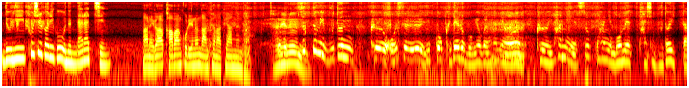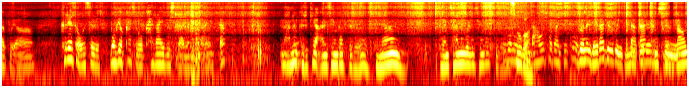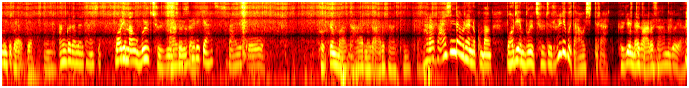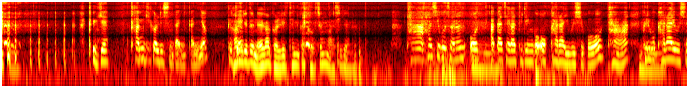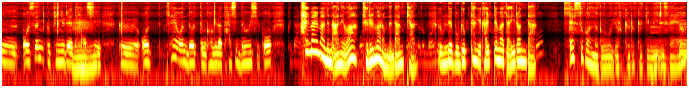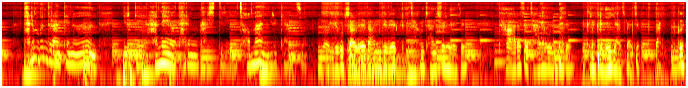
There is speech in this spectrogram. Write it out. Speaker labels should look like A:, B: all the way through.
A: 눈이 포실거리고 오는 날 아침.
B: 아내가 가방 꼬리는 남편 앞에 앉는다.
C: 자네는
D: 쑥뜸이 묻은 그 옷을 입고 그대로 목욕을 하면 그 향이 쑥 향이 몸에 다시 묻어 있다고요. 그래서 옷을 목욕하시고 갈아입으시라는 거라니까.
C: 나는 그렇게 안 생각들어. 그냥 괜찮은 걸로 생각들어.
B: 수건.
D: 나오셔가지고 이거는 내가 들고 있다가
C: 음.
D: 당신
C: 네, 나오면
D: 해드려야 돼.
C: 응.
D: 안 그러면 당신 머리 막 물줄 물줄. 흘리게 하시지 말고
C: 걱정 마. 다 내가 알아서 할 테니까.
D: 알아서 하신다 고 그래놓고 막 머리에 물 줄줄 흘리고 나오시더라.
C: 그게 내가 알아서
D: 보니까.
C: 하는 거야.
D: 그게 감기 걸리신다니까요. 그게
C: 감기도 내가 걸릴 테니까 걱정 마시게는.
D: 다 하시고서는 옷
C: 음.
D: 아까 제가 드린 거 옷 갈아입으시고 다 그리고
C: 음.
D: 갈아입으신 옷은 그 비닐에
C: 음.
D: 다시 그옷 새옷 넣었던 거기다 다시 넣으시고 그다음에
A: 할말 많은 아내와 들을 말 없는 남편. 음대 목욕탕에 갈 때마다 이런다.
D: 떼수건으로 이렇게 이렇게 이렇게
C: 음.
D: 밀으세요. 다른 분들한테는 이렇게 안 해요. 다른 가시들이 저만 이렇게 하지.
C: 뭐 일곱 살 애도 아닌데 왜 그렇게 자꾸 잔소리해야 돼? 다 알아서 잘하고 있는데. 그러니까 얘기하지 마 이제부터 딱 끝.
